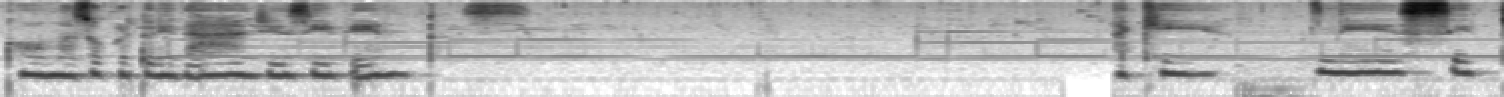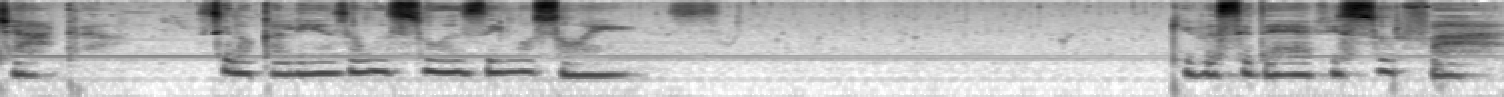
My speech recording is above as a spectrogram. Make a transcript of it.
como as oportunidades e eventos. Aqui, nesse chakra, se localizam as suas emoções que você deve surfar,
